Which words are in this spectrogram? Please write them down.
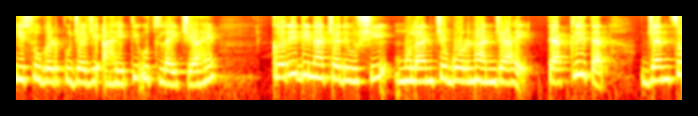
ही सुगड पूजा जी आहे ती उचलायची आहे. करी दिनाच्या दिवशी मुलांचे बोरणान जे आहे त्यातली त्यात ज्यांचं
